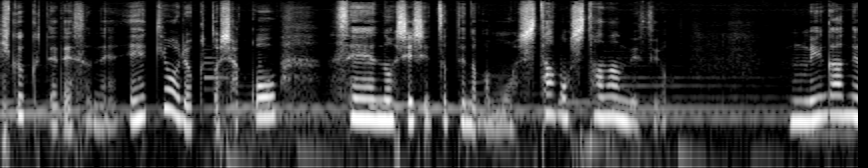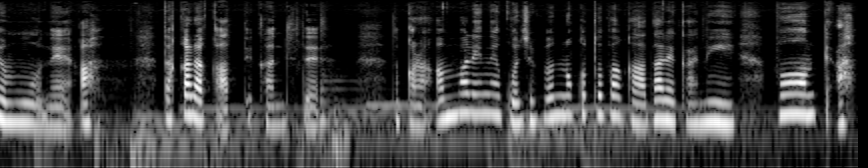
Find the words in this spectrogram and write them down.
低くてですね。影響力と社交性の資質っていうのがもう下の下なんですよ。これがねもうねあだからかって感じで。だからあんまりねこう自分の言葉が誰かにボーンってあ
